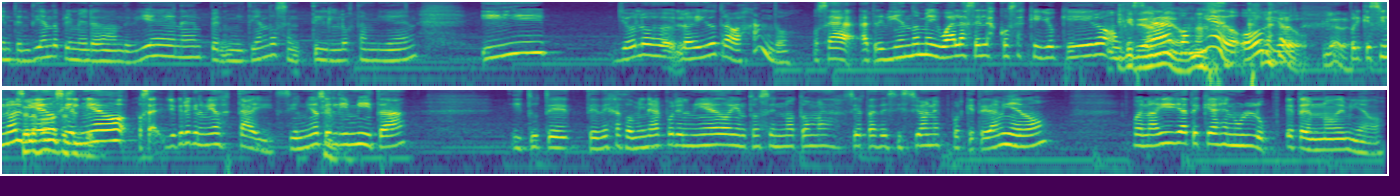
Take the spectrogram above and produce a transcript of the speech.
entendiendo primero de dónde vienen, permitiendo sentirlos también y yo lo, he ido trabajando. O sea, atreviéndome igual a hacer las cosas que yo quiero, aunque sea con miedo, obvio. Porque si no el miedo, si el miedo, o sea, yo creo que el miedo está ahí. Si el miedo te limita y tú te, te dejas dominar por el miedo y entonces no tomas ciertas decisiones porque te da miedo, bueno, ahí ya te quedas en un loop eterno de miedo.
